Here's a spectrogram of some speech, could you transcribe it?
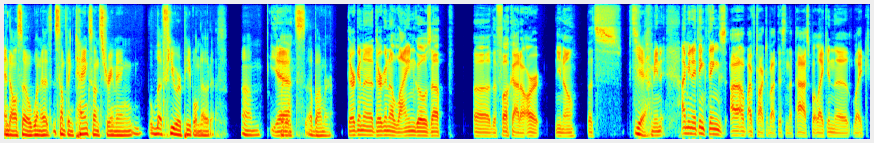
and also when a, something tanks on streaming fewer people notice um Yeah. it's a bummer they're gonna they're gonna line goes up uh the fuck out of art you know? That's Yeah. i mean i mean i think things uh, i've talked about this in the past but like in the like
